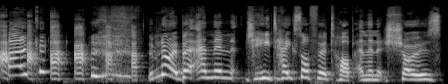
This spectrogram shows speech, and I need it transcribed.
like- no, but and then he takes off her top, and then it shows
